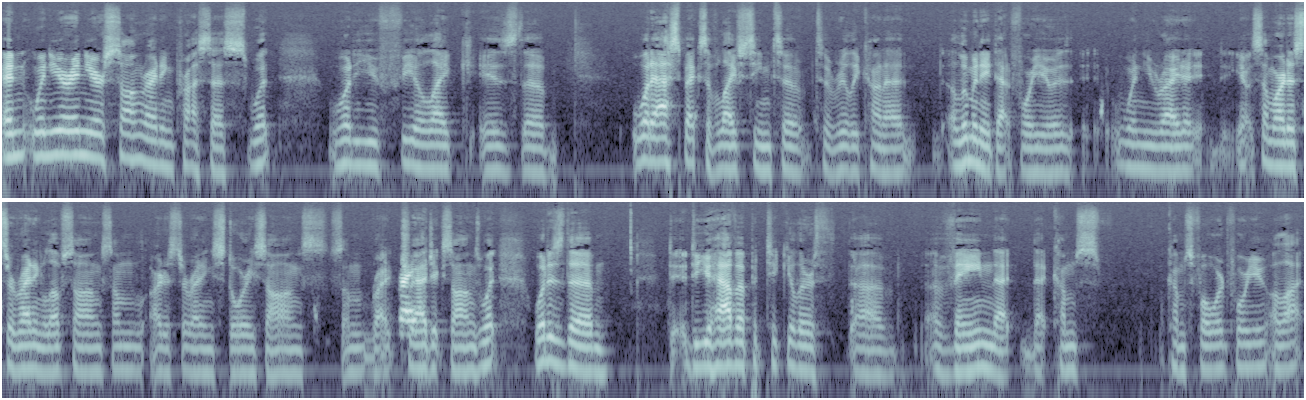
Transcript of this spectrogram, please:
And when you're in your songwriting process, what what do you feel like is the what aspects of life seem to to really kind of illuminate that for you when you write it? You know, some artists are writing love songs, some artists are writing story songs, some write Right. tragic songs. What what is the do you have a particular uh, a vein that that comes comes forward for you a lot?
